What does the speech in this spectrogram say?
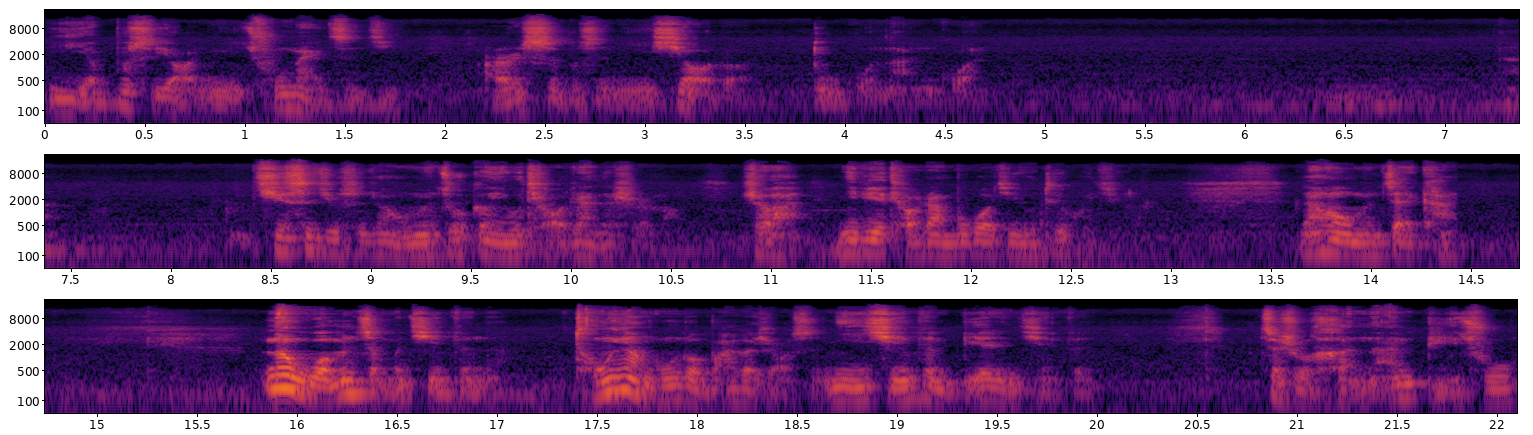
也不是要你出卖自己。而是不是你笑着度过难关？其实就是让我们做更有挑战的事了，是吧？你别挑战不过去又退回去了。然后我们再看，那我们怎么勤奋呢？同样工作八个小时，你勤奋，别人勤奋，这时候很难比出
